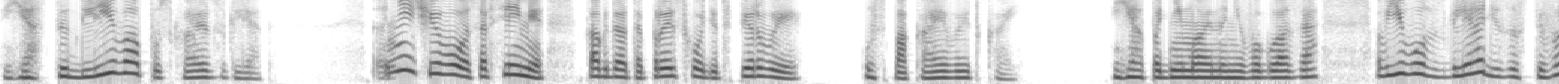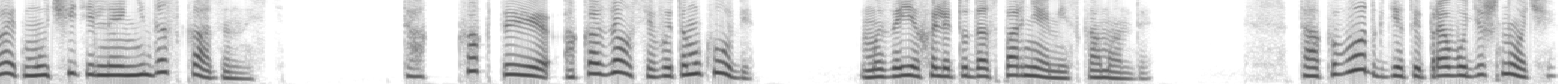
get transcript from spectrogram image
я стыдливо опускаю взгляд. «Ничего, со всеми когда-то происходит впервые», — успокаивает Кай. Я поднимаю на него глаза. В его взгляде застывает мучительная недосказанность. «Так как ты оказался в этом клубе?» Мы заехали туда с парнями из команды. «Так вот, где ты проводишь ночи».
